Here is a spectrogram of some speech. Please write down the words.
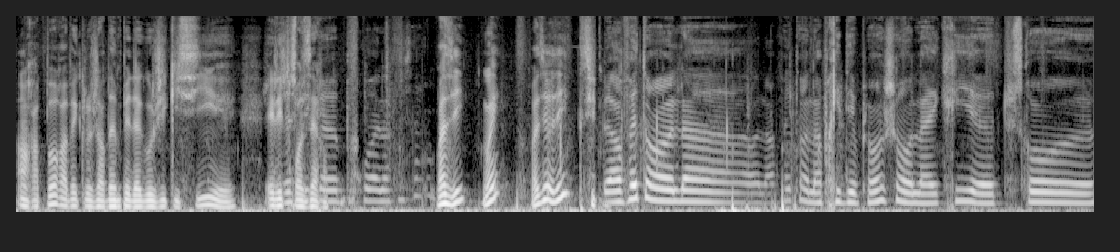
en rapport avec le jardin pédagogique ici et, et les trois airs euh, pourquoi on a fait ça? Vas-y, oui, vas-y, vas-y. Si- Ben, en fait, on a, on en fait, on a pris des planches, on a écrit euh, tout ce qu'on. euh,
